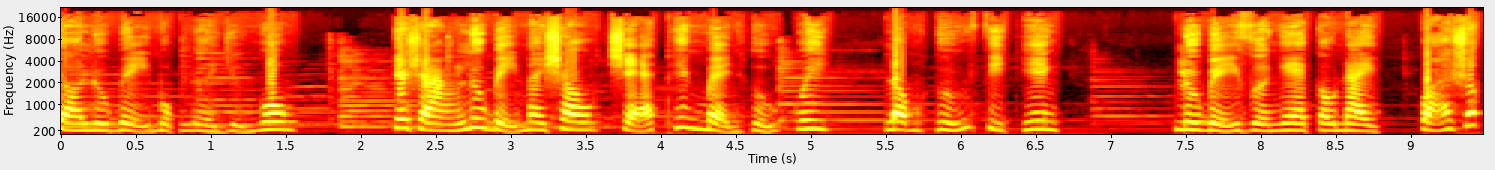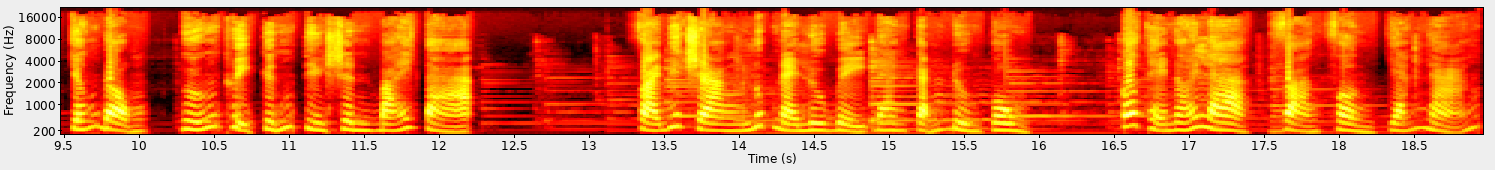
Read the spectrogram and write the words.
cho Lưu Bị một lời dự ngôn, cho rằng Lưu Bị mai sau sẽ thiên mệnh hữu quy, long hướng phi thiên. Lưu Bị vừa nghe câu này quả rất chấn động, hướng Thủy Kính Tiên Sinh bái tạ. Phải biết rằng lúc này Lưu Bị đang cảnh đường cùng, có thể nói là vạn phần chán nản.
